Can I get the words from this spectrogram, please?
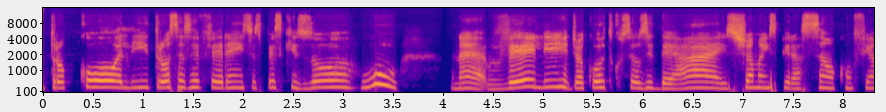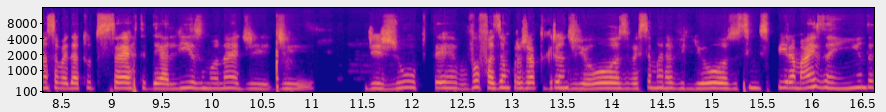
trocou ali, trouxe as referências, pesquisou, uh, né, vê ali de acordo com seus ideais, chama a inspiração, a confiança, vai dar tudo certo, idealismo, né, de, de, de Júpiter, vou fazer um projeto grandioso, vai ser maravilhoso, se inspira mais ainda.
